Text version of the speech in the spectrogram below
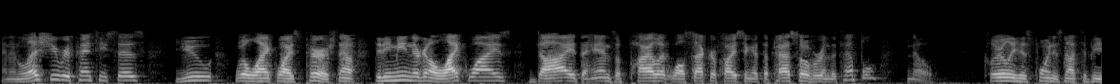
And unless you repent, he says, you will likewise perish. Now, did he mean they're going to likewise die at the hands of Pilate while sacrificing at the Passover in the temple? No. Clearly, his point is not to be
